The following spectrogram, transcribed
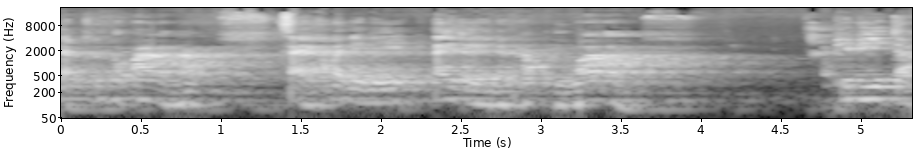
จากเครื่องซักผ้าครับ ใส่เข้าไปในนี้ได้เลยนะครับ หรือว่าพี่ๆจะ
